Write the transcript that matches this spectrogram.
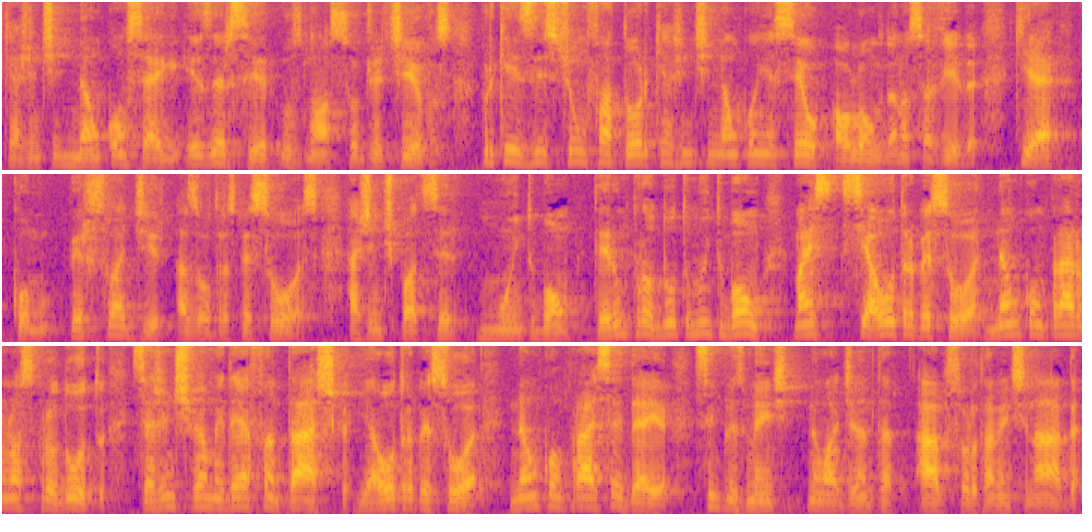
que a gente não consegue exercer os nossos objetivos. Porque existe um fator que a gente não conheceu ao longo da nossa vida, que é como persuadir as outras pessoas. A gente pode ser muito bom, ter um produto muito bom, mas se a outra pessoa não comprar o nosso produto, se a gente tiver uma ideia fantástica e a outra pessoa pessoa não comprar essa ideia, simplesmente não adianta absolutamente nada.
